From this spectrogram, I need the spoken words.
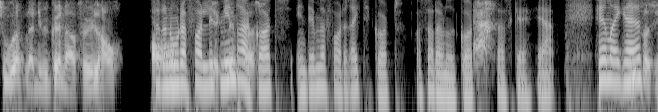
sure, når de begynder at føle hov. Så er der nogen, der får lidt mindre også. godt, end dem, der får det rigtig godt. Og så er der noget godt, ja. der skal. Ja. Henrik Haas,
